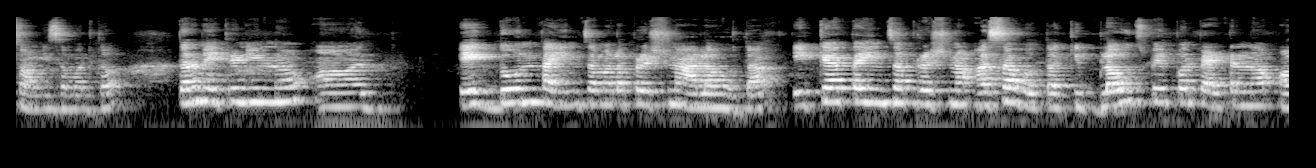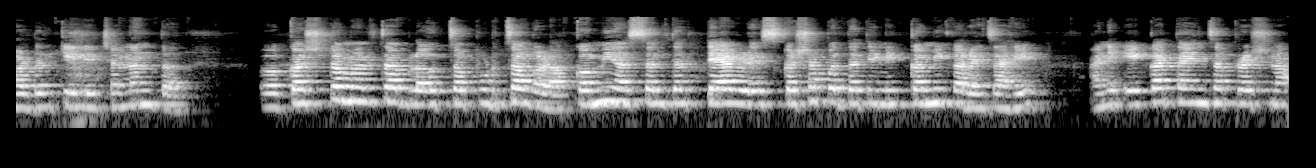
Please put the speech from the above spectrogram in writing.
स्वामी समर्थ. तर मैत्रिणींनो एक दोन ताईंचा मला प्रश्न आला होता. एका ताईंचा प्रश्न असा होता की ब्लाऊज पेपर पॅटर्न ऑर्डर केल्याच्यानंतर कस्टमरचा ब्लाऊजचा पुढचा गळा कमी असेल तर त्यावेळेस कशा पद्धतीने कमी करायचा आहे? आणि एका ताईंचा प्रश्न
